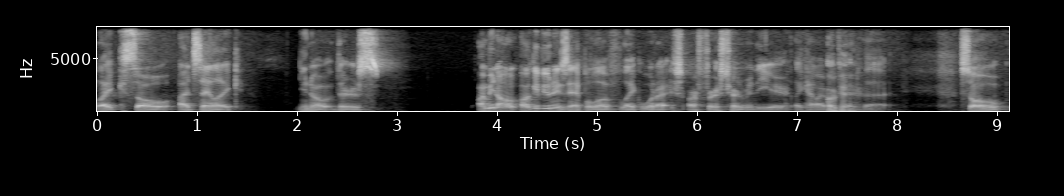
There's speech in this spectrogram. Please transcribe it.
Like so, I'd say like, you know, there's. I mean, I'll I'll give you an example of like what I our first tournament of the year, like how I prepared Okay. for that. So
